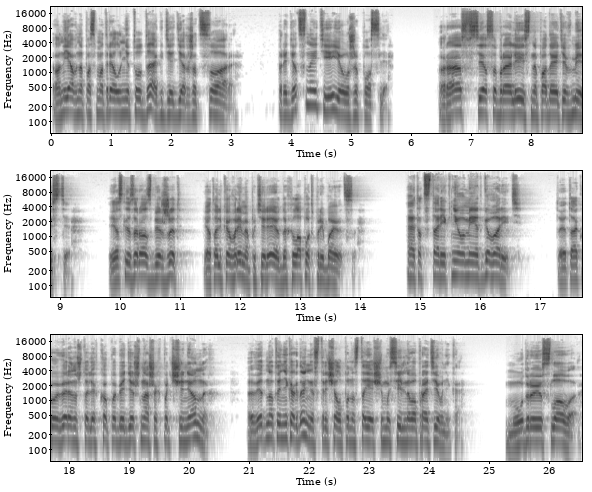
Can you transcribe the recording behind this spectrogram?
Он явно посмотрел не туда, где держат Суара. Придется найти ее уже после. «Раз все собрались, нападайте вместе. Если Зерос бежит, я только время потеряю, да хлопот прибавится». «Этот старик не умеет говорить. Ты так уверен, что легко победишь наших подчиненных? Видно, ты никогда не встречал по-настоящему сильного противника». «Мудрые слова.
